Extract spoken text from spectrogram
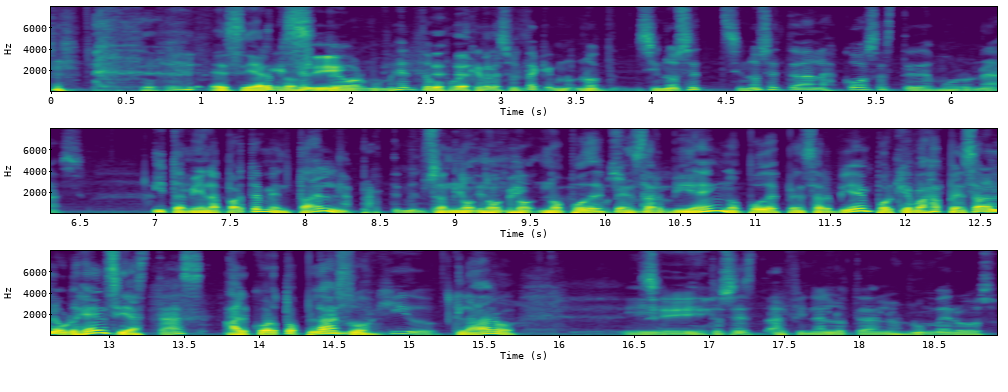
Es cierto. Es el Sí. peor momento porque resulta que no, no- si, no se, si no se te dan las cosas te desmoronás. Y también la parte mental. La parte O mental sea, que no, no, no, afecta, no puedes pensar bien, no puedes pensar bien, porque vas a pensar a la urgencia, Estás al corto plazo. Claro. Y, Sí. y entonces al final no te dan los números,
